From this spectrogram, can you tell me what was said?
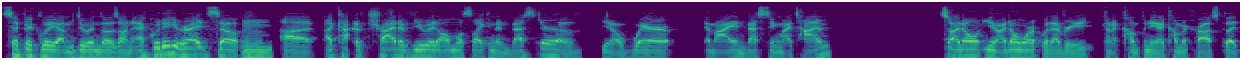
typically I'm doing those on equity, right? So mm. uh, I kind of try to view it almost like an investor of, you know, where am I investing my time? So I don't, you know, I don't work with every kind of company I come across, but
